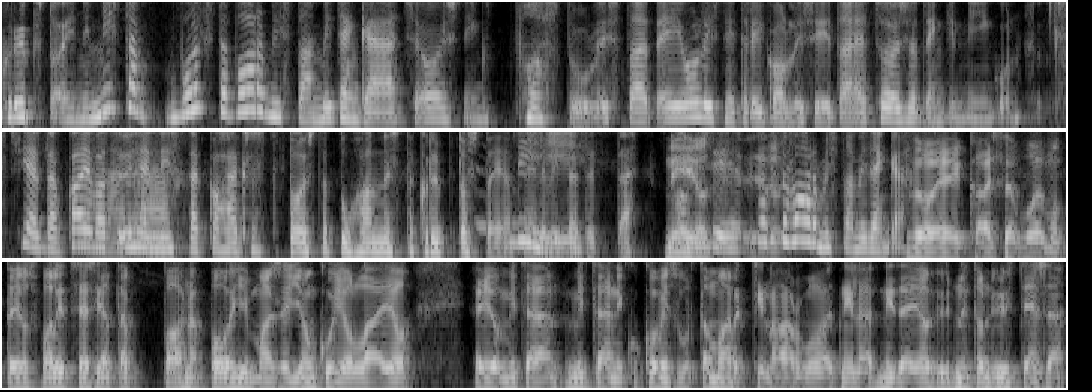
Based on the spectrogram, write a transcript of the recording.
kryptoihin, niin mistä, voiko sitä varmistaa mitenkään, että se olisi niin kuin vastuullista, että ei olisi niitä rikollisia tai että se olisi jotenkin niin kuin Sieltä kaivat yhden niistä 18 000 kryptosta ja niin. selvität, että... Niin, Onko siihen, voiko sitä varmistaa mitenkään? No ei kai se voi, mutta jos valitsee sieltä pahna pohjimmaisen jonkun, jolla ei ole, ei ole mitään, mitään niin kuin kovin suurta markkina-arvoa, että niillä, niitä, ei ole, niitä on yhteensä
